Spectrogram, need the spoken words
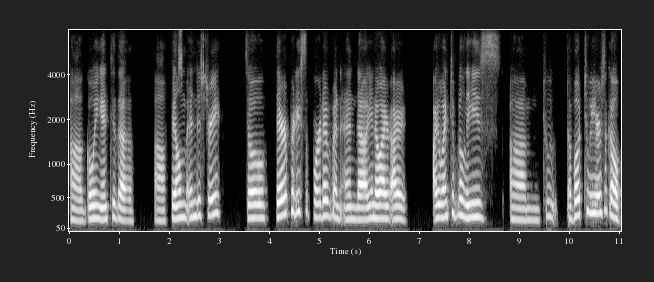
uh, going into the uh, film industry, so they're pretty supportive. And and uh, you know, I I I went to Belize um two about two years ago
